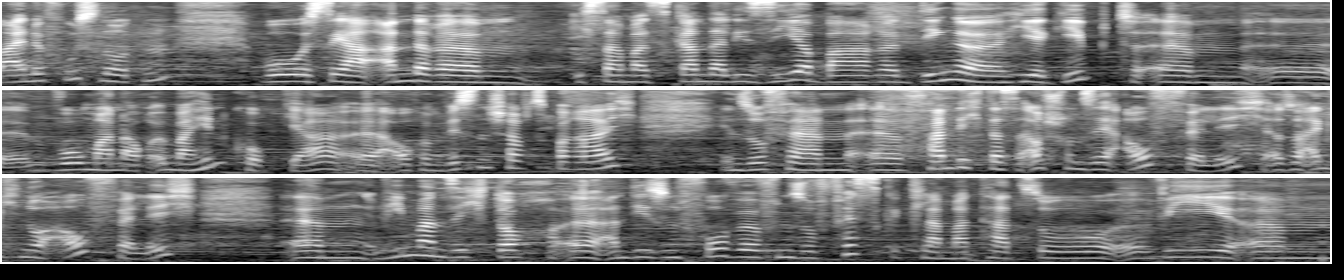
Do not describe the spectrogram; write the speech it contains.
meine Fußnoten, wo es ja andere, ich sage mal, skandalisierbare Dinge hier gibt, ähm, äh, wo man auch immer hinguckt, ja, äh, auch im Wissenschaftsbereich. Insofern äh, fand ich das auch schon sehr auffällig, also eigentlich nur auffällig, ähm, wie man sich doch äh, an diesen Vorwürfen so festgeklammert hat, so äh, wie ähm,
